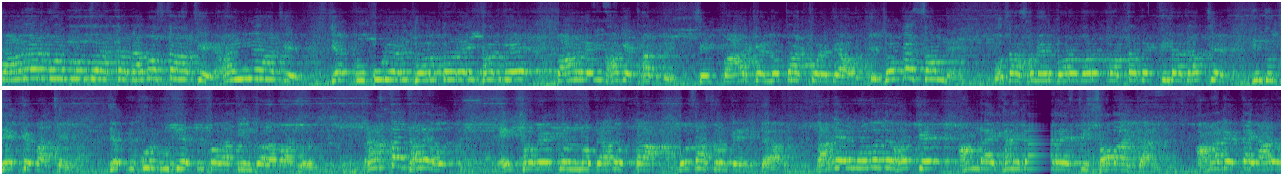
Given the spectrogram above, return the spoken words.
পাড়ের একটা ব্যবস্থা আছে, আইনে আছে যে পুকুরের জলকর এই থাকবে, পাড় এই ভাগে থাকবে। সেই পাড়কে লোপাট করে দেওয়া হচ্ছে। চোখের সামনে। প্রশাসনের বড় বড় কর্তা ব্যক্তিরা যাচ্ছেন, কিন্তু দেখতে পাচ্ছেন যে বুঝিয়ে দুতলা, তিনতলা বাড়ি হচ্ছে রাস্তার ধারে হচ্ছে। এইসবের জন্য ব্যবস্থা প্রশাসনকে নিতে হবে। তাদের মদতে হচ্ছে, আমরা এখানে যারা এসেছি, সবাই জানি। আমাদের তাই আরও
